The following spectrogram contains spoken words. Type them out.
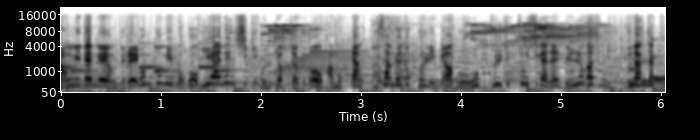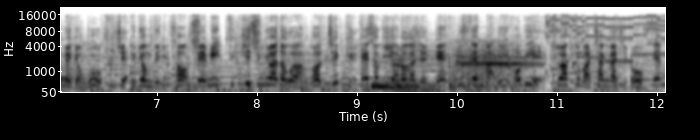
정리된 내용들을 꼼꼼히 보고 이해하는 시기. 본격적으로 과목당 2, 3회독 돌리며 무호흡 full집중 시간을 늘려가줍니다. 문학작품의 경우 주제, 배경 등에서 쌤이 특히 중요하다고 한 건 체크 해석이 여러 가지일 땐 쌤 말이 법이에요 수학도 마찬가지로 쌤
